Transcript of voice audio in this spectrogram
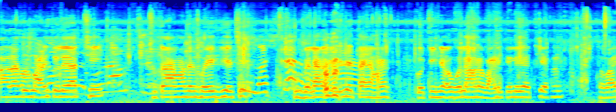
আমরা এখন বাড়ি চলে যাচ্ছি। ছুটা আমাদের হয়ে গিয়েছে। খুব বেলা হয়ে গিয়েছে তাই আমরা কোচিং যাব বলে আমরা বাড়ি চলে যাচ্ছি এখন সবাই।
